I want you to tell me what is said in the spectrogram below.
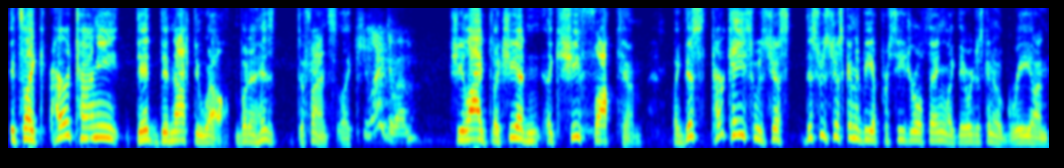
It's like her attorney did did not do well, but in his defense, like She lied to him. she lied like she had like she fucked him like this her case was just this was just going to be a procedural thing like they were just going to agree on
